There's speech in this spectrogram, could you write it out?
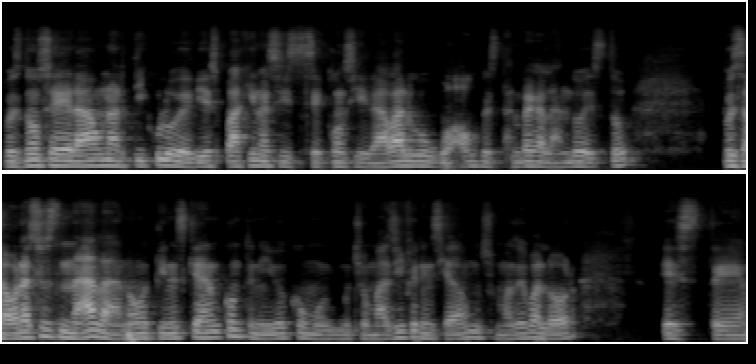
pues no sé, era un artículo de 10 páginas y se consideraba algo, wow, me están regalando esto, pues ahora eso es nada, ¿no? Tienes que dar un contenido como mucho más diferenciado, mucho más de valor. Este,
